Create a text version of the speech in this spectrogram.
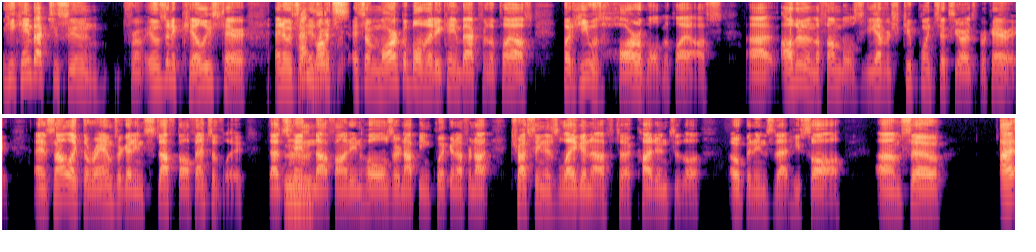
he came back too soon. From it was an Achilles tear, and it was it's, it's, it's remarkable that he came back for the playoffs. but he was horrible in the playoffs. Uh, other than the fumbles, he averaged 2.6 yards per carry. And it's not like the Rams are getting stuffed offensively. That's mm-hmm. him not finding holes or not being quick enough or not trusting his leg enough to cut into the openings that he saw. Um, so I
